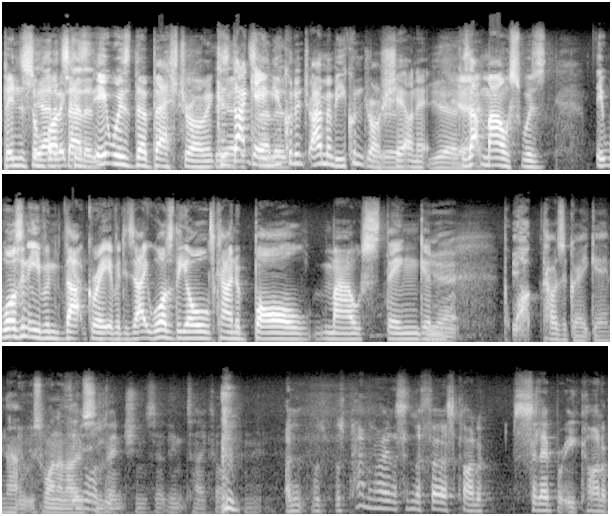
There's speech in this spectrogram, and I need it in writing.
been somebody because it was the best drawing. Because that game, you couldn't. I remember you couldn't draw shit on it. Yeah. Because Yeah. that mouse was. It wasn't even that great of a design. It was the old kind of ball mouse thing, and Yeah, but what, that was a great game. That it was one of those inventions that didn't take off. And was, was Pamela Anderson the first kind of celebrity kind of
